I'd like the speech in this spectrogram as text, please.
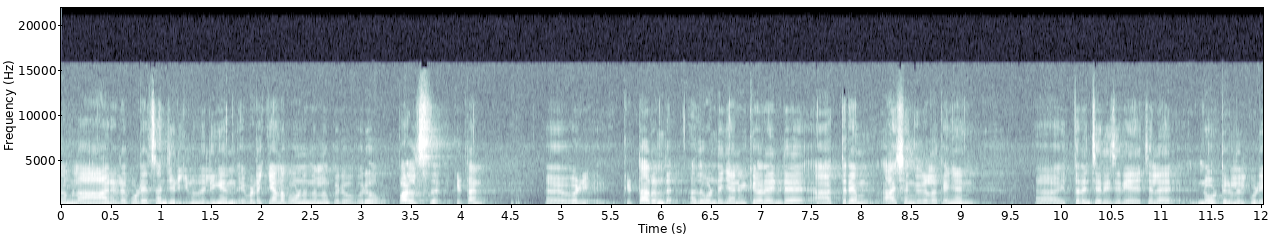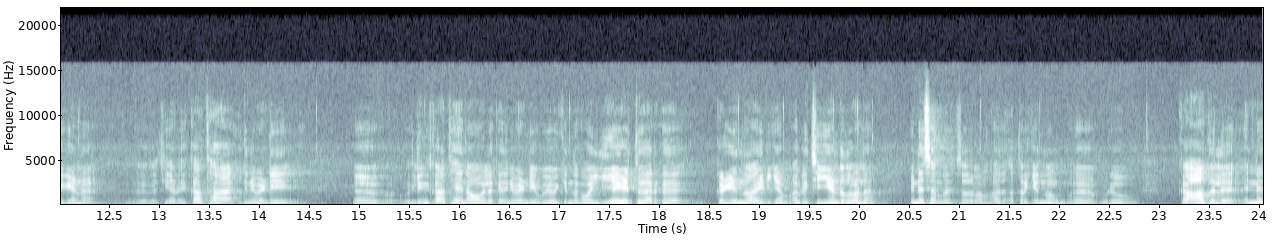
നമ്മൾ ആരുടെ കൂടെ സഞ്ചരിക്കുന്നത് അല്ലെങ്കിൽ എവിടേക്കാണ് പോകുന്നത് നമുക്കൊരു ഒരു പൾസ് കിട്ടാൻ വഴി കിട്ടാറുണ്ട്. അതുകൊണ്ട് ഞാൻ മിക്കവാറും എന്റെ അത്തരം ആശങ്കകളൊക്കെ ഞാൻ ഇത്തരം ചെറിയ ചെറിയ ചില നോട്ടുകളിൽ കൂടിയൊക്കെയാണ് ചെയ്യാറ്. കഥ ഇതിനു വേണ്ടി ഇല്ലെങ്കിൽ കഥയെ നോവലൊക്കെ ഇതിനു വേണ്ടി ഉപയോഗിക്കുന്ന വലിയ എഴുത്തുകാർക്ക് കഴിയുന്നതായിരിക്കാം. അവർ ചെയ്യേണ്ടതുമാണ്. എന്നെ സംബന്ധിച്ചിടത്തോളം അത് അത്രയ്ക്കൊന്നും ഒരു കാതൽ എന്നെ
